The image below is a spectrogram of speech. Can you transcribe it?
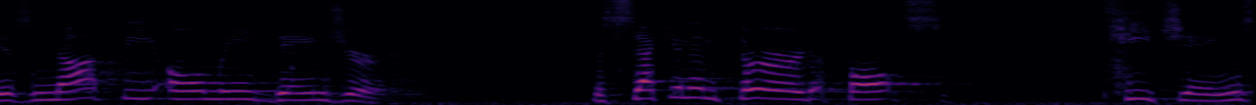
is not the only danger. The second and third false teachings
